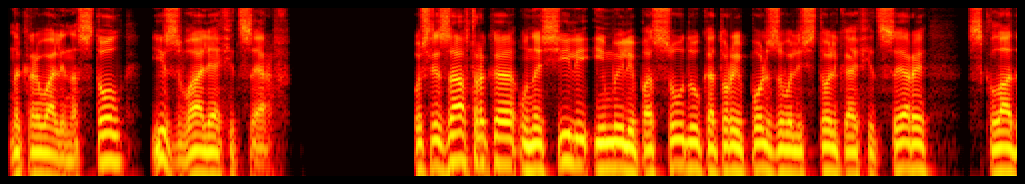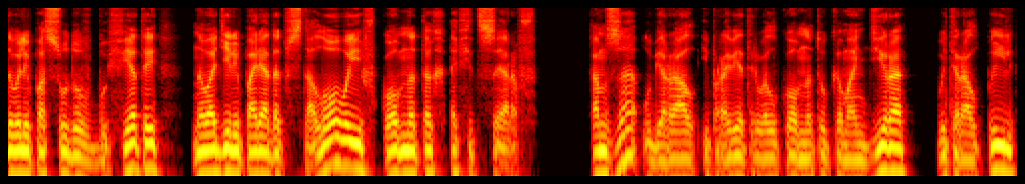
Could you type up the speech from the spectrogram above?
накрывали на стол и звали офицеров. После завтрака уносили и мыли посуду, которой пользовались только офицеры, складывали посуду в буфеты – наводили порядок в столовой и в комнатах офицеров. Хамза убирал и проветривал комнату командира, вытирал пыль,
